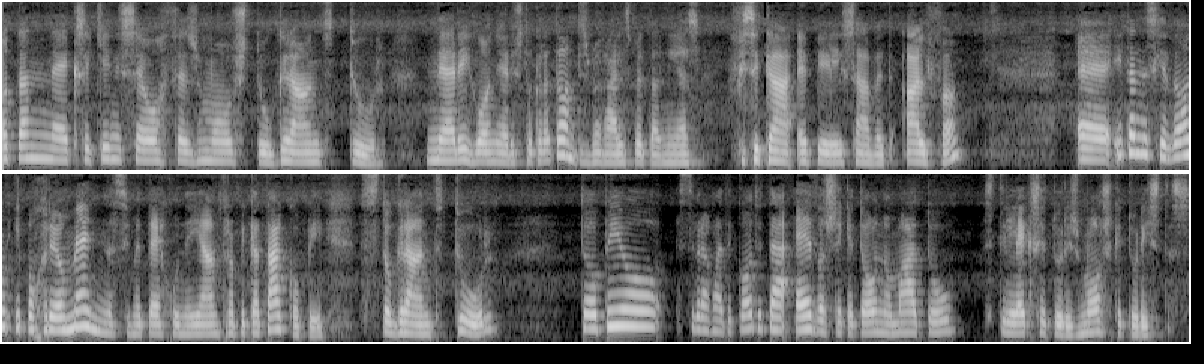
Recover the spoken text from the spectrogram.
όταν ε, ξεκίνησε ο θεσμός του Grand Tour, νεαρή γόνη αριστοκρατών της Μεγάλης Βρετανίας, φυσικά επί Ελισάβετ Α, ε, ήταν σχεδόν υποχρεωμένοι να συμμετέχουν οι άνθρωποι κατάκοποι στο Grand Tour, το οποίο στην πραγματικότητα έδωσε και το όνομά του στη λέξη τουρισμός και τουρίστας.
